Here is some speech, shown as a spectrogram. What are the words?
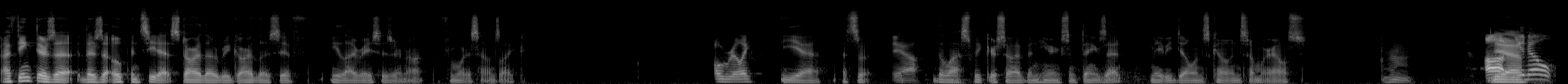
I think there's a there's an open seat at Star though, regardless if Eli races or not. From what it sounds like. oh, really? Yeah, that's what Yeah. the last week or so I've been hearing some things that maybe Dylan's going somewhere else. Uh, Yeah. You know,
